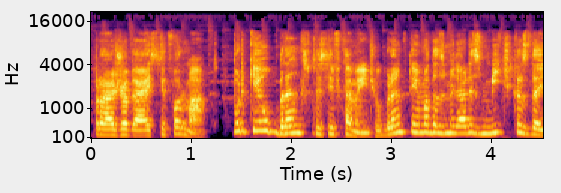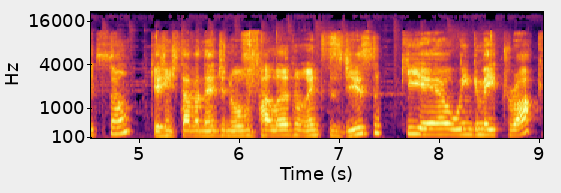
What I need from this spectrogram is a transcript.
pra jogar esse formato. Porque o branco especificamente? O branco tem uma das melhores míticas da edição, que a gente tava, né, de novo falando antes disso, que é o Wingmate Rock,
